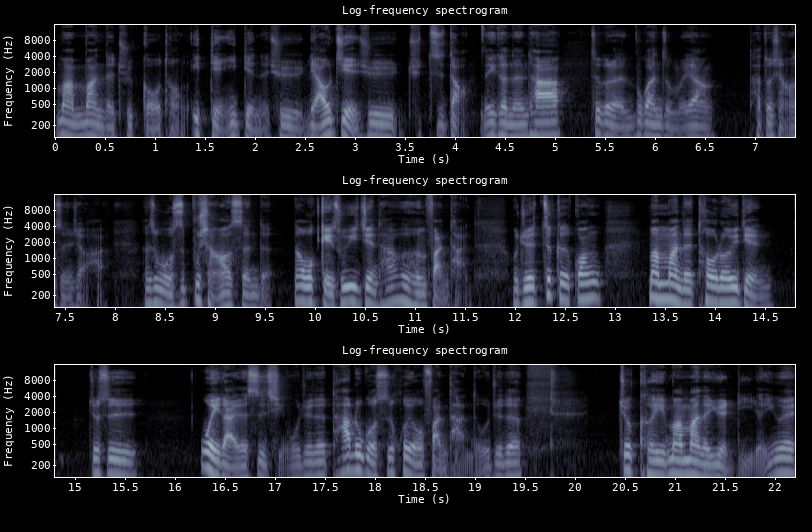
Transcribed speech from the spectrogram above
慢慢的去沟通，一点一点的去了解，去去知道。你可能他这个人不管怎么样，他都想要生小孩，但是我是不想要生的。那我给出意见，他会很反弹。我觉得这个光慢慢的透露一点，就是未来的事情。我觉得他如果是会有反弹的，我觉得就可以慢慢的远离了，因为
